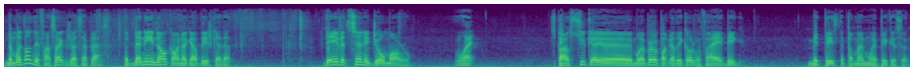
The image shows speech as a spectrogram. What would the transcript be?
donne-moi donc le défenseur que joue à sa place. Je vais te donner les noms qu'on a gardés jusqu'à date. Davidson et Joe Morrow. Ouais. Tu penses-tu que euh, Weber va pas regarder le coach? va faire Hey, big. Mettez, c'était pas mal moins pire que ça. Là.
